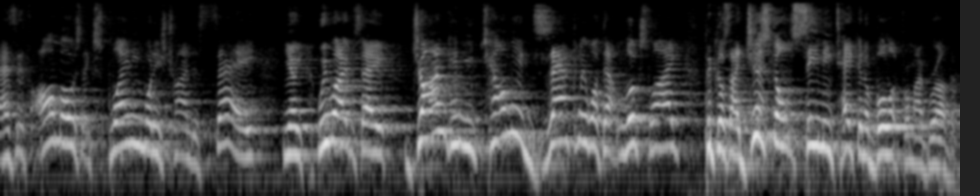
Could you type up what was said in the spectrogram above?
as if almost explaining what he's trying to say. You know, we might say, John, can you tell me exactly what that looks like? Because I just don't see me taking a bullet for my brother.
